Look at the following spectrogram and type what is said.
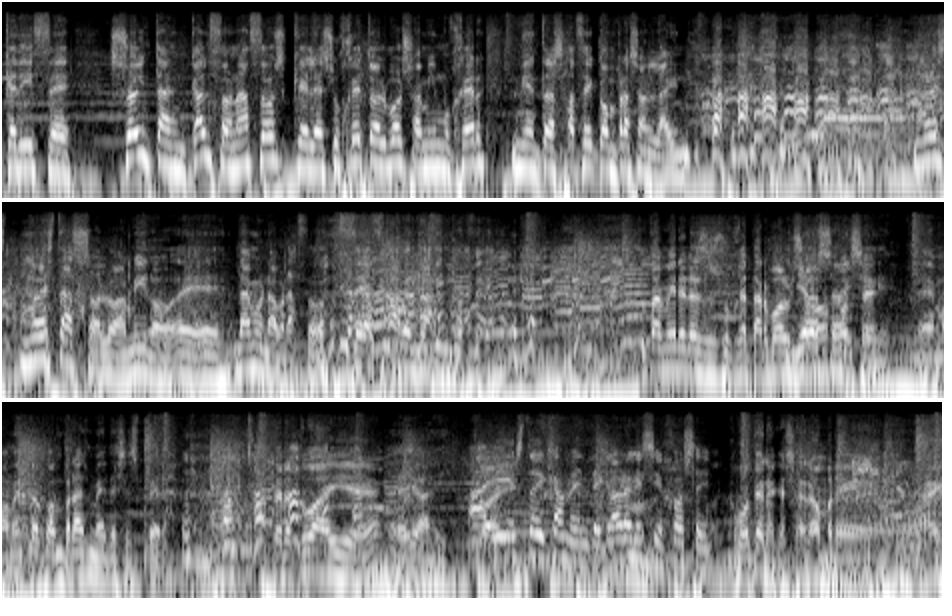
que dice... Soy tan calzonazos que le sujeto el bolso a mi mujer mientras hace compras online. no, es- no estás solo, amigo. Eh, dame un abrazo. C55C. También eres de sujetar bolso, Yo soy, José. sí. De momento compras me desespera. Pero tú ahí, ¿eh? yo ahí. Ahí estoicamente, claro que sí, José. Como tiene que ser, hombre. Ahí.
